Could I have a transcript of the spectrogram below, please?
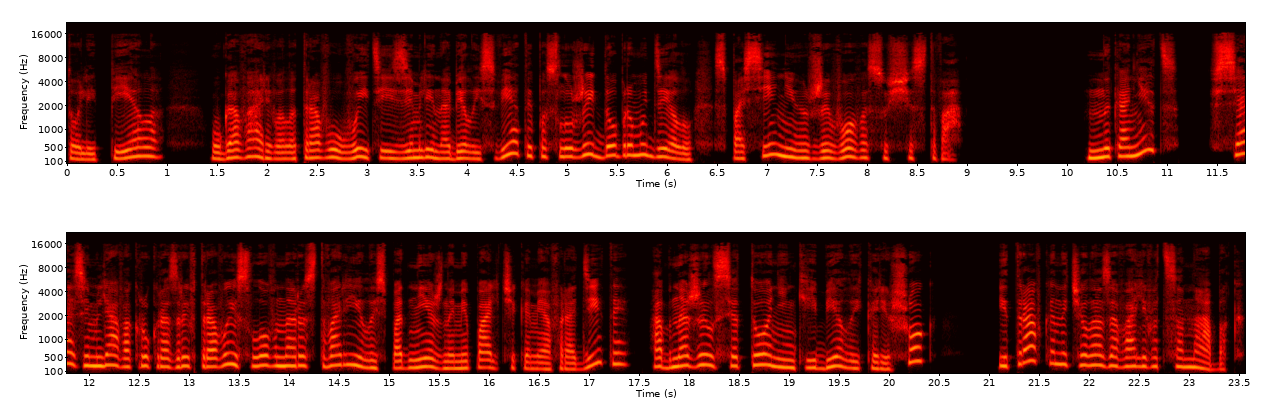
то ли пела — уговаривала траву выйти из земли на белый свет и послужить доброму делу, спасению живого существа. Наконец, вся земля вокруг разрыв травы словно растворилась под нежными пальчиками Афродиты, обнажился тоненький белый корешок, и травка начала заваливаться на бок.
